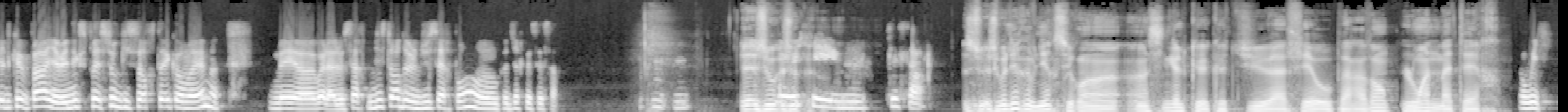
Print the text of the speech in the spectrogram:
quelque part il y avait une expression qui sortait quand même mais euh, voilà l'histoire du serpent euh, on peut dire que c'est ça Mm. Euh, je, Oui, je- c'est- ça. je- je voulais revenir sur un, un single que, que tu as fait auparavant, Loin de ma terre. oui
